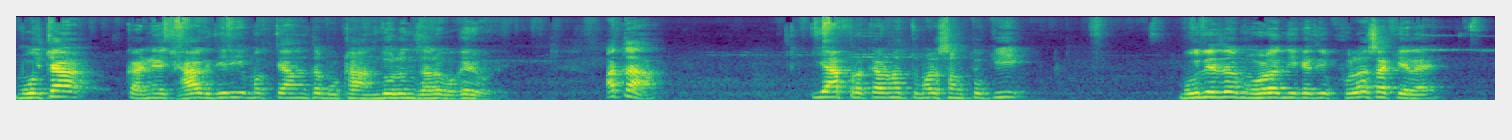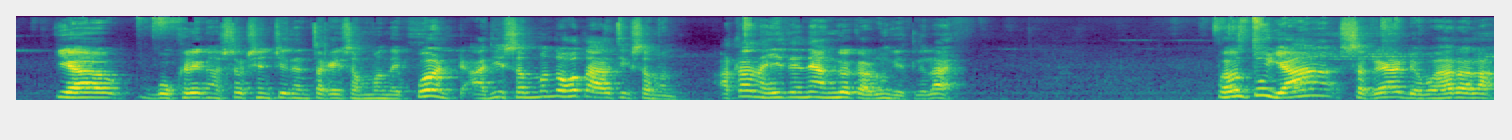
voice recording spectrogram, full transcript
मोर्चा काढण्याची हाक दिली. मग त्यानंतर मोठं आंदोलन झालं वगैरे वगैरे. आता या प्रकरणात तुम्हाला सांगतो की मुरलीधर मोहळांनी काहीतरी खुलासा केला आहे की हा गोखले कन्स्ट्रक्शनशी त्यांचा काही संबंध नाही. पण आधी संबंध होता आर्थिक संबंध. आता नाही त्याने अंग काढून घेतलेला आहे. परंतु या सगळ्या व्यवहाराला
